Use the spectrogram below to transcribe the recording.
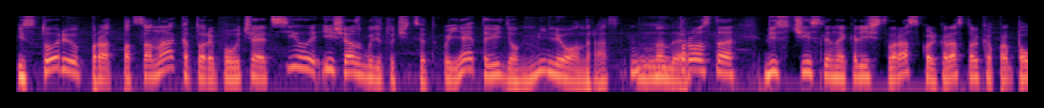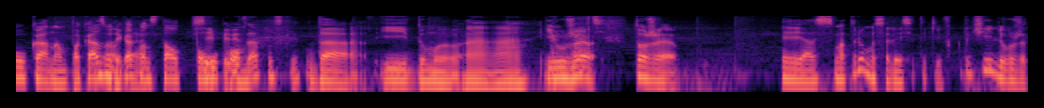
историю про пацана, который получает силы и сейчас будет учиться. Я такой, я это видел миллион раз. Ну да. Просто бесчисленное количество раз, сколько раз только про паука нам показывали, Ну как да. он стал Все пауком. перезапуски. Да, и думаю, а, и уже Опять? тоже и я смотрю, мы с Олесей такие включили, уже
